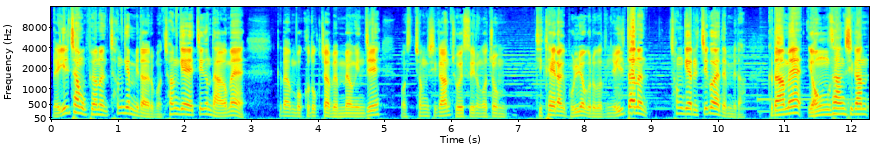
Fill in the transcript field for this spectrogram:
네, 1차 목표는 1000개입니다, 여러분. 1000개 찍은 다음에 그다음 뭐 구독자 몇 명인지 뭐 시청 시간, 조회수 이런 거 좀 디테일하게 보려고 그러거든요. 일단은 1000개를 찍어야 됩니다. 그 다음에 영상 시간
